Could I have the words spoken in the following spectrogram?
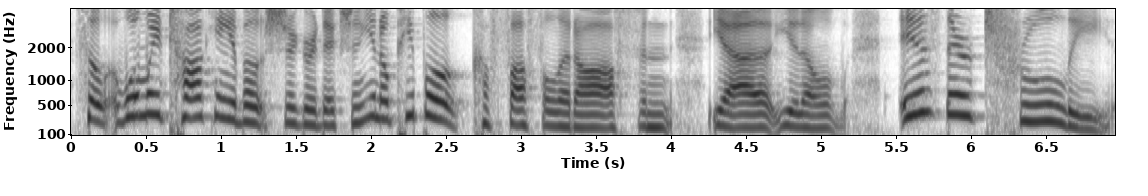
so when we're talking about sugar addiction you know people kerfuffle it off and yeah you know is there truly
